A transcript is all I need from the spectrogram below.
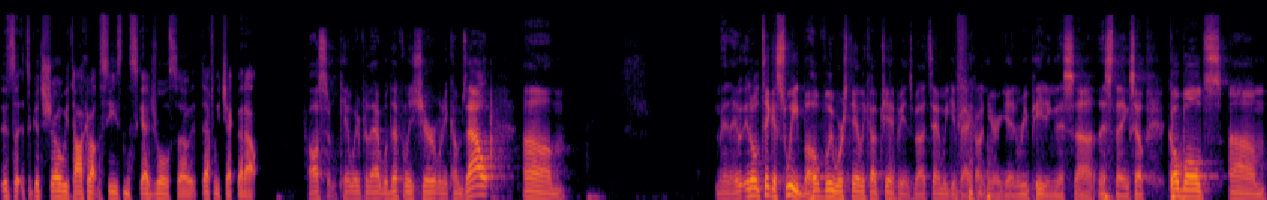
it's it's a good show. We talk about the season, the schedule. So definitely check that out. Awesome. Can't wait for that. We'll definitely share it when it comes out. Um, man, it, will take a sweep, but hopefully we're Stanley Cup champions by the time we get back on here again, repeating this uh, this thing. So go Bolts. Um,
